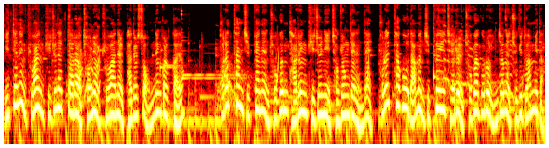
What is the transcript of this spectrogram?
이때는 교환 기준에 따라 전혀 교환을 받을 수 없는 걸까요? 불에 탄 지폐는 조금 다른 기준이 적용되는데 불에 타고 남은 지폐의 재를 조각으로 인정해 주기도 합니다.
